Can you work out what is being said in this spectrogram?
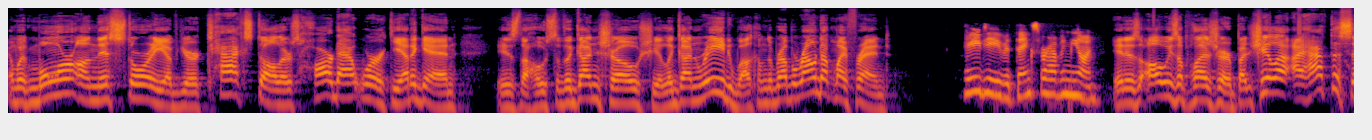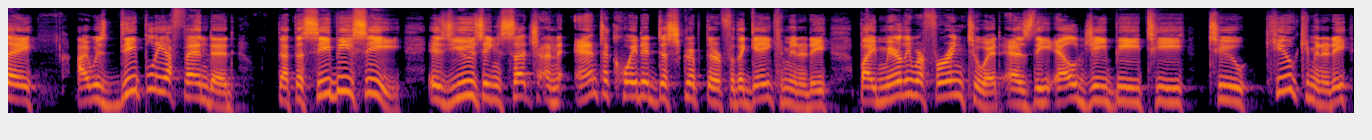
And with more on this story of your tax dollars hard at work yet again, is the host of The Gun Show, Sheila Gunn Reid. Welcome to Rebel Roundup, my friend. Hey, David. Thanks for having me on. It is always a pleasure. But, Sheila, I have to say, I was deeply offended that the CBC is using such an antiquated descriptor for the gay community by merely referring to it as the LGBT2Q community,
